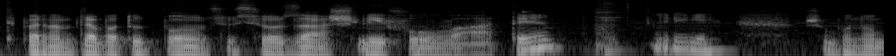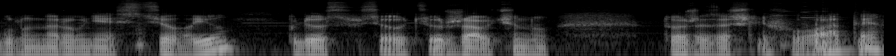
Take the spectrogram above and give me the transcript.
Тепер нам треба тут повністю все зашліфувати. І щоб воно було наравні з цією. Плюс всю цю ржавчину теж зашліфувати.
